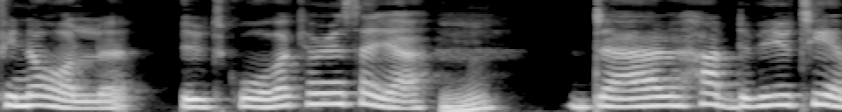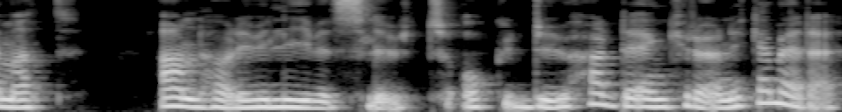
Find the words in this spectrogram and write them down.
finalutgåva kan vi säga. Mm. Där hade vi ju temat anhörig vid livets slut och du hade en krönika med där.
